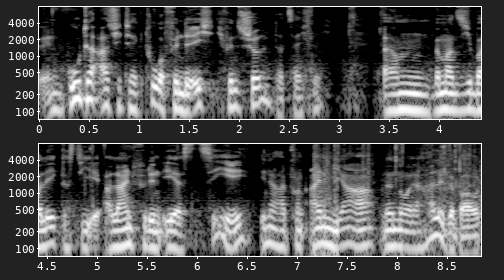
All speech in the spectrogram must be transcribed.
in gute Architektur finde ich, ich finde es schön tatsächlich. Ähm, wenn man sich überlegt, dass die allein für den ESC innerhalb von einem Jahr eine neue Halle gebaut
